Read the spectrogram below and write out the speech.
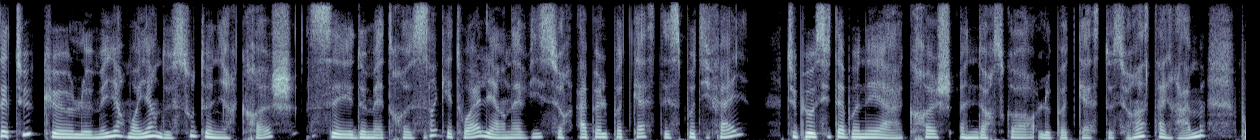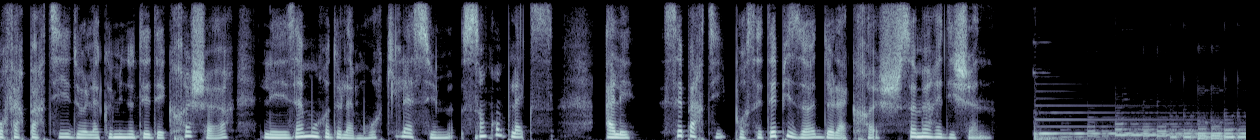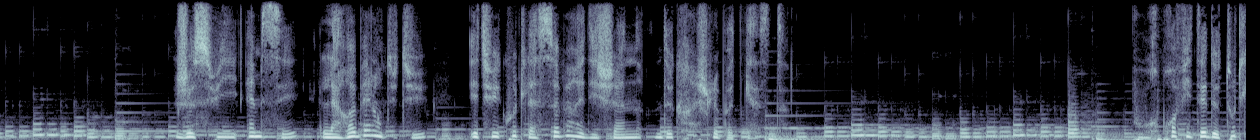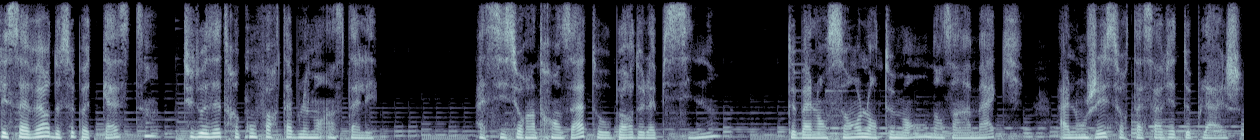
Sais-tu que le meilleur moyen de soutenir Crush, c'est de mettre 5 étoiles et un avis sur Apple Podcast et Spotify? Tu peux aussi t'abonner à Crush underscore le podcast sur Instagram pour faire partie de la communauté des crushers, les amoureux de l'amour qui l'assument sans complexe. Allez, c'est parti pour cet épisode de la Crush Summer Edition. Je suis MC, la rebelle en tutu, et tu écoutes la Summer Edition de Crush le podcast. Pour profiter de toutes les saveurs de ce podcast, tu dois être confortablement installé. Assis sur un transat au bord de la piscine, te balançant lentement dans un hamac allongé sur ta serviette de plage.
